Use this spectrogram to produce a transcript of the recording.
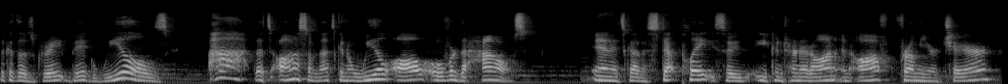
Look at those great big wheels. Ah, that's awesome. That's gonna wheel all over the house. And it's got a step plate so you can turn it on and off from your chair.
